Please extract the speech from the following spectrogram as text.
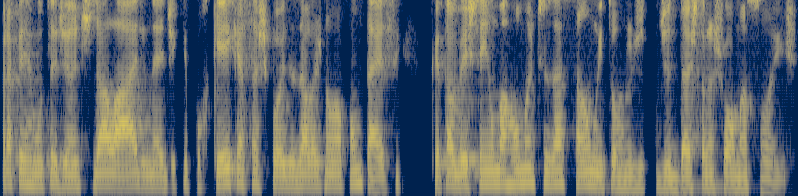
para a pergunta de antes da Lari, né, de que por que, que essas coisas elas não acontecem, porque talvez tenha uma romantização em torno de, de das transformações.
